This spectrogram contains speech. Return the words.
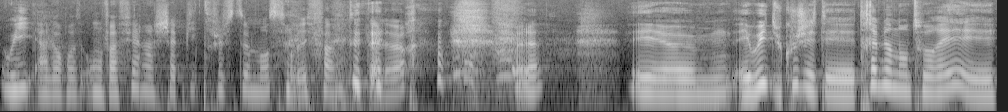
Oui, alors on va faire un chapitre justement sur les femmes tout à l'heure. voilà. Et, et, oui, du coup, j'étais très bien entourée. Et,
